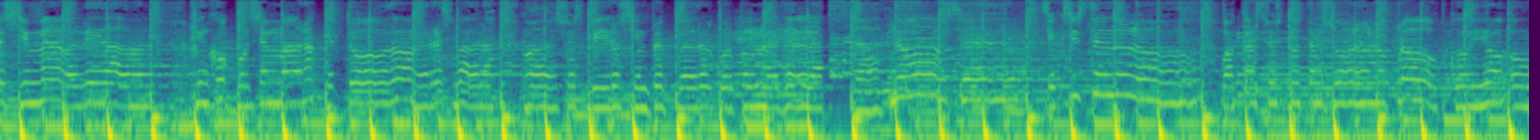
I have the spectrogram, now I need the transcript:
Que sí me validaban. Finjo por semana que todo me resbala. A eso aspiro siempre, pero el cuerpo me delata. No sé si existe el dolor o acaso esto tan solo lo provoco yo.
